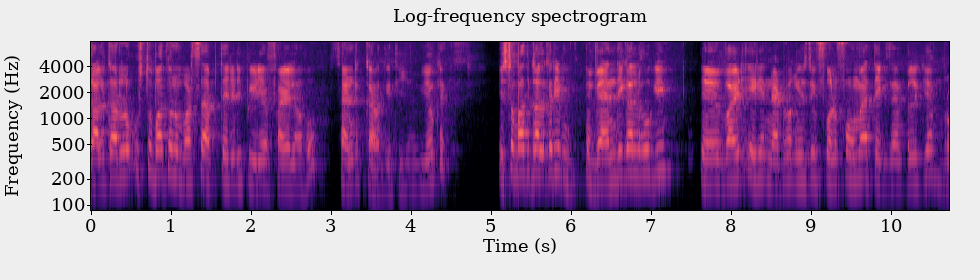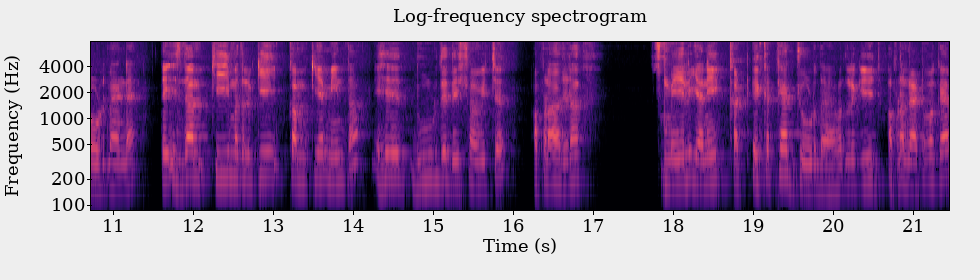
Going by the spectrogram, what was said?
ਗੱਲ ਕਰ ਲਓ। ਉਸ ਤੋਂ ਬਾਅਦ ਤੁਹਾਨੂੰ WhatsApp ਤੇ ਜਿਹੜੀ ਪੀਡੀਐਫ ਫਾਈਲ ਆ, ਉਹ ਸੈਂਡ ਕਰ ਦਿੱਤੀ ਜਾਵੇਗੀ ਓਕੇ ਇਸ ਤੋਂ ਬਾਅਦ ਗੱਲ ਕਰੀਏ ਵੈਨ ਦੀ ਗੱਲ ਹੋਗੀ ਵਾਈਡ ਏਰੀਆ ਨੈਟਵਰਕ ਇਸ ਦੀ ਫੁੱਲ ਫਾਰਮ ਹੈ ਤੇ ਐਗਜ਼ਾਮਪਲ ਕੀ ਹੈ ਬ੍ਰੋਡਬੈਂਡ ਹੈ। ਤੇ ਇਸ ਦਾ ਕੀ ਮਤਲਬ ਕਿ ਕੰਮ ਕੀ ਹੈ ਮੇਨ ਤਾਂ? ਇਹ ਦੂਰ ਦੇ ਦੇਸ਼ਾਂ ਵਿੱਚ ਆਪਣਾ ਜਿਹੜਾ ਸੁਮੇਲ ਯਾਨੀ ਇਕੱਠਿਆਂ ਜੋੜਦਾ ਹੈ। ਮਤਲਬ ਕਿ ਆਪਣਾ ਨੈਟਵਰਕ ਹੈ।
